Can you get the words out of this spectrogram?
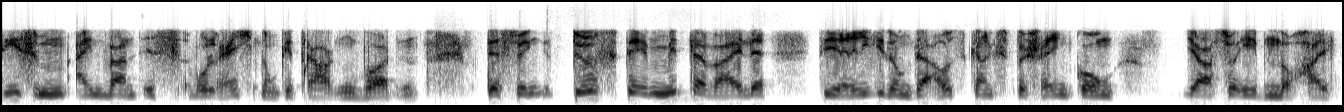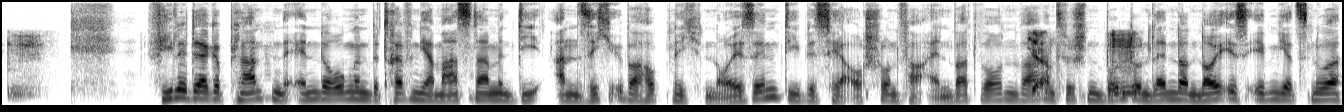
Diesem Einwand ist wohl Rechnung getragen worden. Deswegen dürfte mittlerweile die Regelung der Ausgangsbeschränkung ja soeben noch halten. Viele der geplanten Änderungen betreffen ja Maßnahmen, die an sich überhaupt nicht neu sind, die bisher auch schon vereinbart worden waren ja. zwischen Bund mhm. und Ländern. Neu ist eben jetzt nur,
